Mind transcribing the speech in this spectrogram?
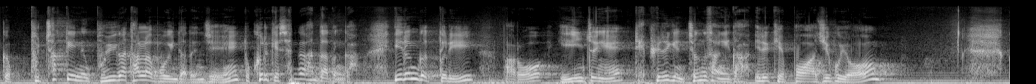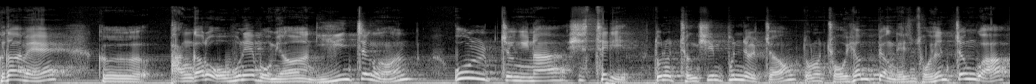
그 부착되어 있는 부위가 달라 보인다든지 또 그렇게 생각한다든가 이런 것들이 바로 이인증의 대표적인 증상이다. 이렇게 보아지고요. 그 다음에 그 방가로 5분에 보면 이인증은 우울증이나 히스테리 또는 정신분열증 또는 조현병 내지는 조현증과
